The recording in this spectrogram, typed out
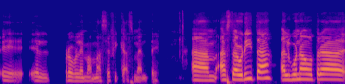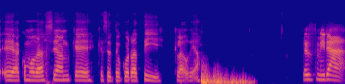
eh, el problema más eficazmente. hasta ahorita, ¿alguna otra acomodación que, que se te ocurra a ti, Claudia? Pues mira,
